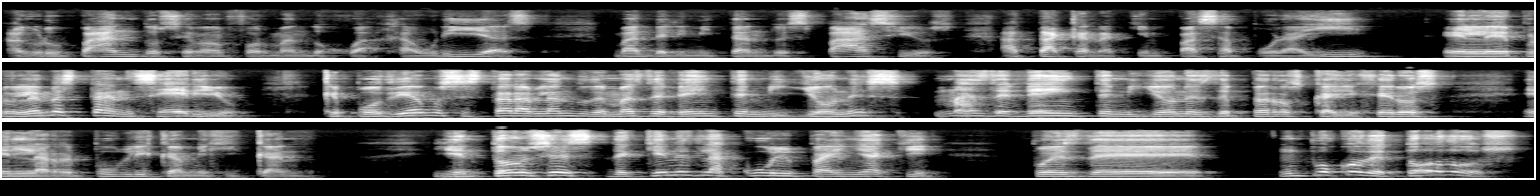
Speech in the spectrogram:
agrupándose, van formando jaurías, van delimitando espacios, atacan a quien pasa por ahí. El eh, problema es tan serio que podríamos estar hablando de más de 20 millones, más de 20 millones de perros callejeros en la República Mexicana. Y entonces, ¿de quién es la culpa, Iñaki? Pues de un poco de todos,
